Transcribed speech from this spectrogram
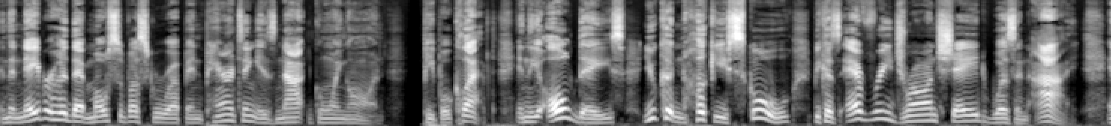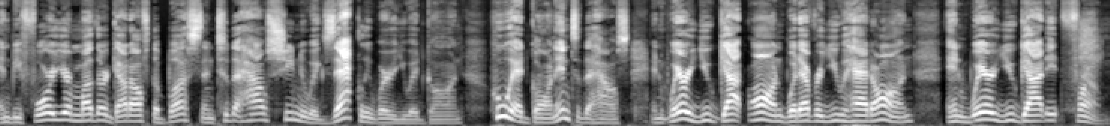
In the neighborhood that most of us grew up in, parenting is not going on. People clapped. In the old days, you couldn't hooky school because every drawn shade was an eye. And before your mother got off the bus and to the house, she knew exactly where you had gone, who had gone into the house, and where you got on whatever you had on, and where you got it from.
